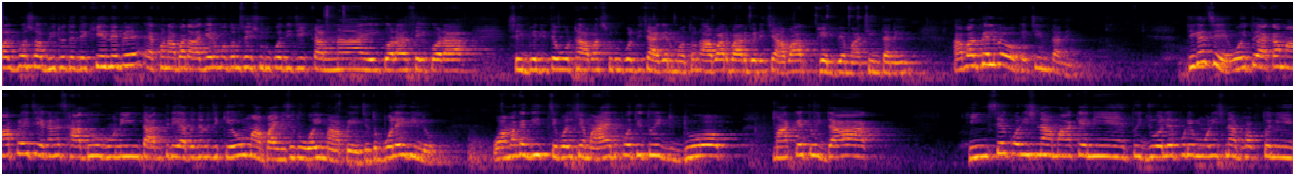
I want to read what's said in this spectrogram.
গল্প সব ভিডিওতে দেখিয়ে নেবে। এখন আবার আগের মতন সেই শুরু করে দিয়েছে, কান্না, এই করা, সেই করা। সেই বেদিতে ওঠা আবার শুরু করে দিচ্ছে আগের মতন। আবার বার বেড়েছে, আবার ফেলবে মা, চিন্তা নেই। আবার ফেলবে ওকে, চিন্তা নেই। ঠিক আছে? ওই তো একা মা পেয়েছে, এখানে সাধু, গুণিন, তান্ত্রিক, এতজন যে কেউ মা পায়নি, শুধু ওই মা পেয়েছে। তো বলেই দিল। ও আমাকে দিচ্ছে, বলছে, মায়ের প্রতি তুই ডোপ মাকে তুই ডাক। হিংসে করিস না মাকে নিয়ে, তুই জ্বলে পুড়ে মরিস না ভক্ত নিয়ে।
